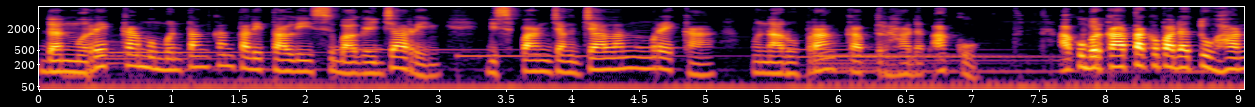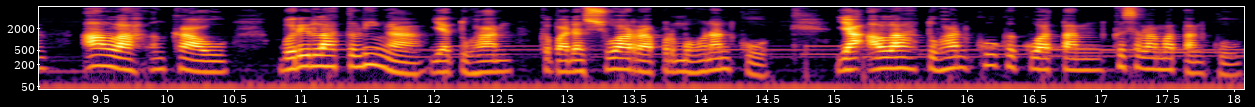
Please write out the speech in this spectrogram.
dan mereka membentangkan tali-tali sebagai jaring di sepanjang jalan mereka menaruh perangkap terhadap aku. Aku berkata kepada Tuhan, Allah engkau, berilah telinga ya Tuhan kepada suara permohonanku. Ya Allah Tuhanku kekuatan keselamatanku,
